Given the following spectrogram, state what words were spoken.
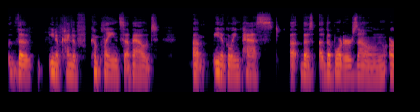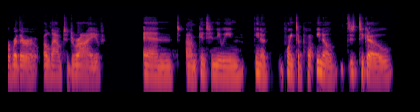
the you know kind of complaints about um, you know going past uh, the uh, the border zone or where they're allowed to drive and um, continuing you know point to point you know to, to go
